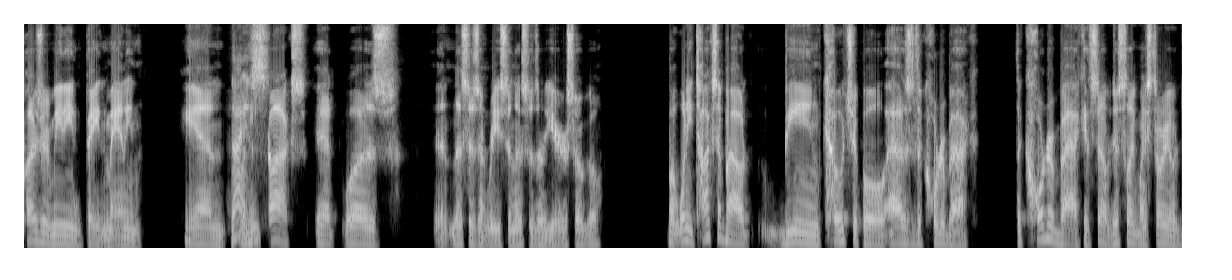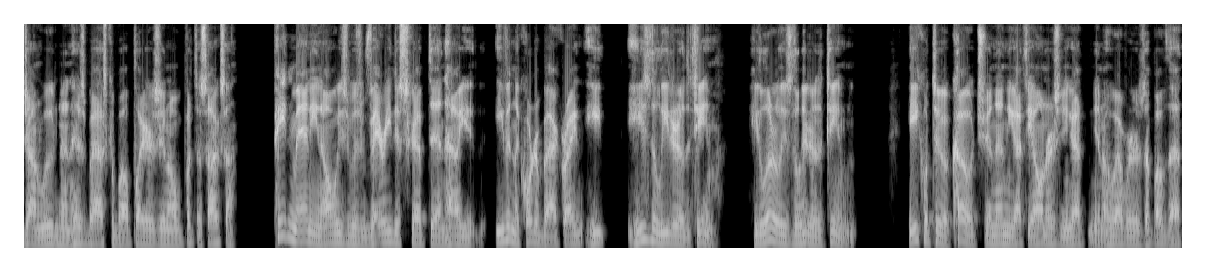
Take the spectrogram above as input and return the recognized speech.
pleasure meeting Peyton Manning. And nice. when he talks, it was, this isn't recent, this is a year or so ago but when he talks about being coachable as the quarterback, the quarterback itself, just like my story with John Wooden and his basketball players, you know, put the socks on. Peyton Manning always was very descriptive in how you, even the quarterback, right? He he's the leader of the team. He literally is the leader of the team, equal to a coach. And then you got the owners and you got you know whoever is above that.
